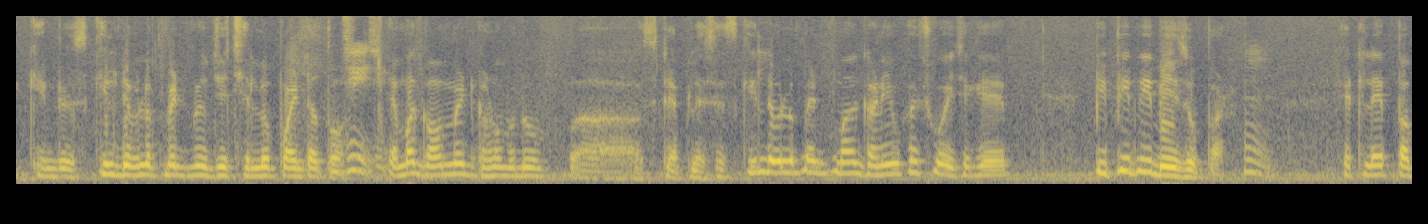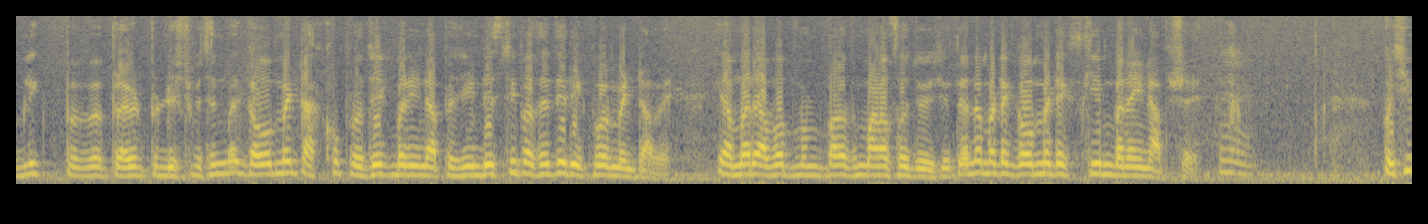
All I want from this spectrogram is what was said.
એક એક સ્કિલ ડેવલપમેન્ટનો જે છેલ્લો પોઈન્ટ હતો. એમાં ગવર્મેન્ટ ઘણું બધું સ્ટેપ લેશે સ્કિલ ડેવલપમેન્ટમાં ઘણી વખત શું હોય છે કે પીપીપી બેઝ ઉપર એટલે પબ્લિક પ્રાઇવેટ ડિસ્ટ્રીબ્યુશનમાં ગવર્મેન્ટ આખો પ્રોજેક્ટ બનીને આપે છે. ઇન્ડસ્ટ્રી પાસેથી રિક્વાયરમેન્ટ આવે કે અમારે આવા માણસો જોઈએ છે તો એના માટે ગવર્મેન્ટ એક સ્કીમ બનાવીને આપશે. પછી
